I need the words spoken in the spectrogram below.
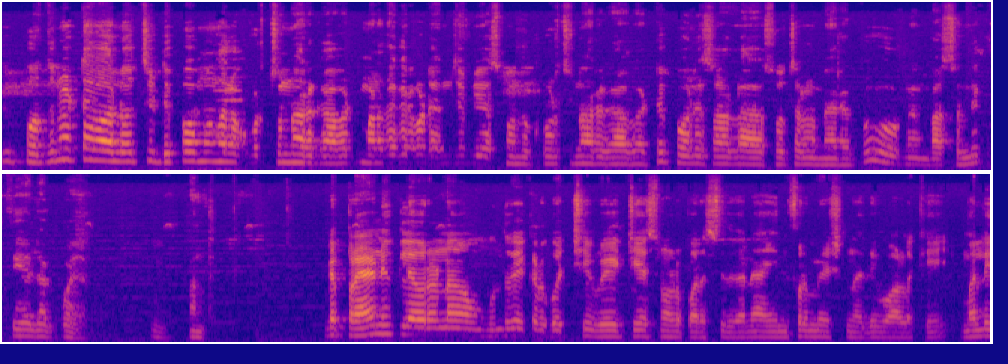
ఈ పొద్దునట్టే వాళ్ళు వచ్చి డిపో ముందర కూర్చున్నారు కాబట్టి మన దగ్గర కూడా ఎంజీబీఎస్ ముందు కూర్చున్నారు కాబట్టి పోలీసు వాళ్ళ సూచనల మేరకు మేము బస్సుని తీయలేకపోయాం. అంటే ప్రయాణికులు ఎవరైనా ముందుగా ఇక్కడికి వచ్చి వెయిట్ చేసిన వాళ్ళ పరిస్థితి కానీ ఆ ఇన్ఫర్మేషన్ అది వాళ్ళకి మళ్ళీ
